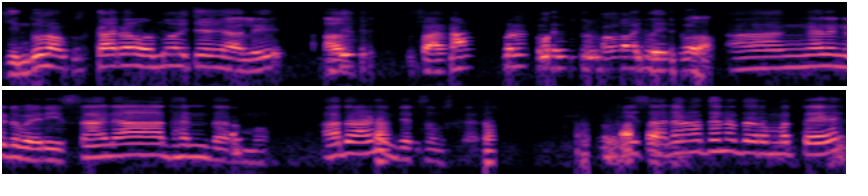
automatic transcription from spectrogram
ഹിന്ദു സംസ്കാരം എന്ന് വെച്ച് കഴിഞ്ഞാൽ അത് സനാതന അങ്ങനെ ഇങ്ങോട്ട് വരി. സനാതൻ ധർമ്മം. അതാണ് ഇന്ത്യൻ സംസ്കാരം. ഈ സനാതന ധർമ്മത്തെ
